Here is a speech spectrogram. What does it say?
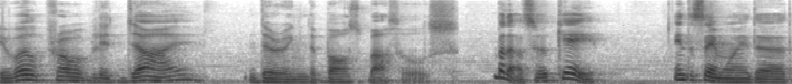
you will probably die during the boss battles. But that's okay. In the same way that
